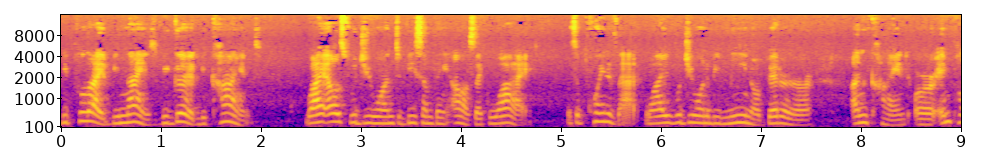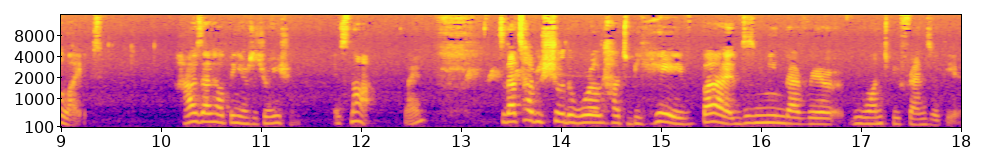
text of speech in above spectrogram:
Be polite, be nice, be good, be kind. Why else would you want to be something else? Like, why? What's the point of that? Why would you want to be mean or bitter or unkind or impolite? How is that helping your situation? It's not, right? So that's how we show the world how to behave, but it doesn't mean that we're, we want to be friends with you.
